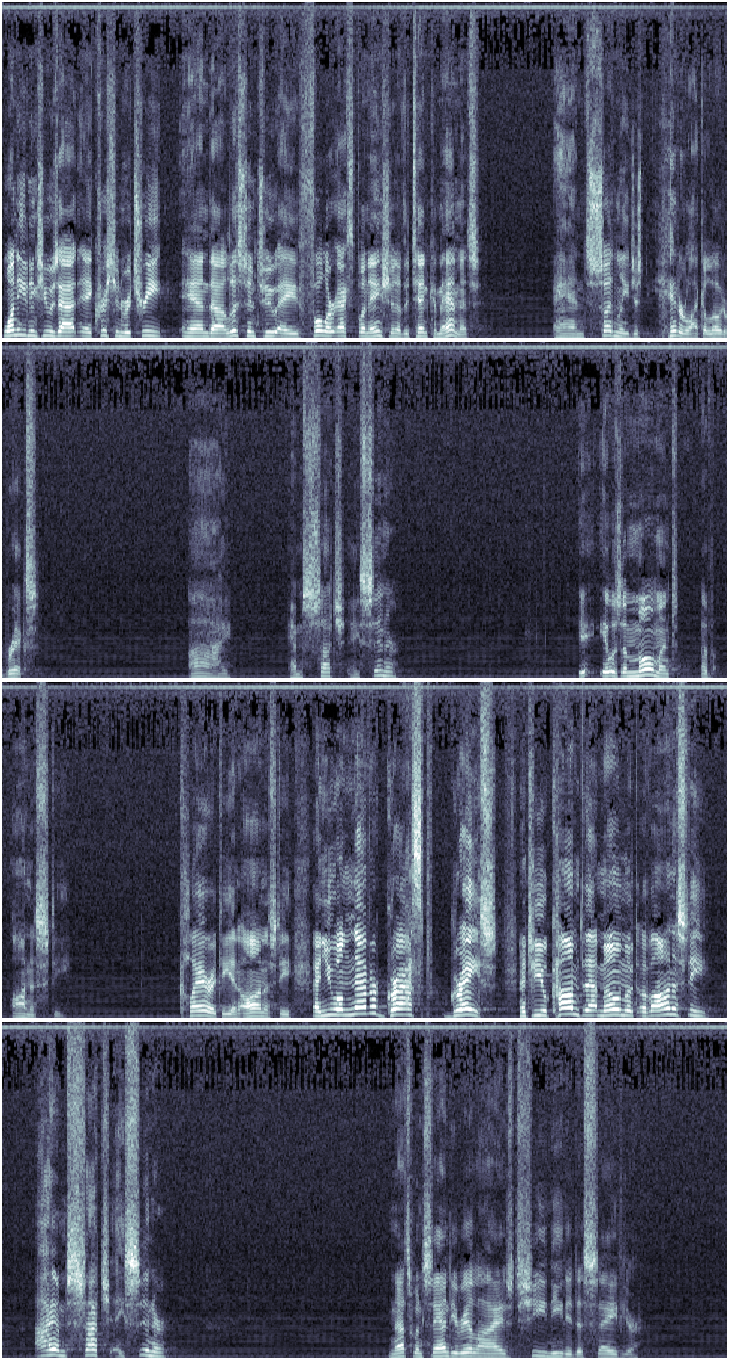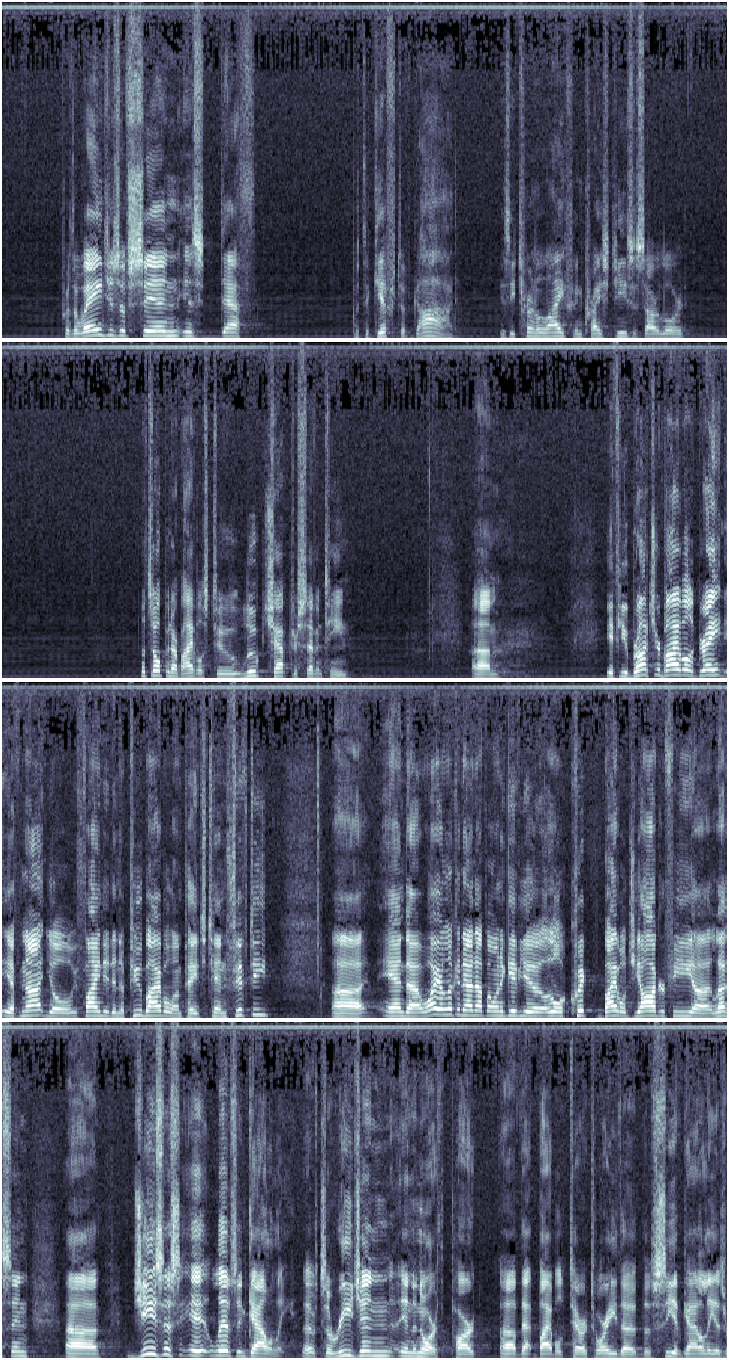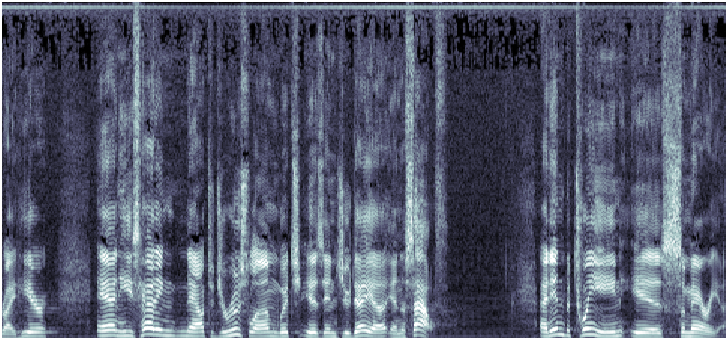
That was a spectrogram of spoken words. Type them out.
One evening she was at a Christian retreat and uh, listened to a fuller explanation of the Ten Commandments, and suddenly just hit her like a load of bricks. I am such a sinner. It, it was a moment of honesty, clarity, and honesty. And you will never grasp grace until you come to that moment of honesty. I am such a sinner. And that's when Sandy realized she needed a Savior. For the wages of sin is death. But the gift of God is eternal life in Christ Jesus our Lord. Let's open our Bibles to Luke chapter 17. Um, if you brought your Bible, great. If not, you'll find it in the Pew Bible on page 1050. Uh, and uh, while you're looking that up, I want to give you a little quick Bible geography uh, lesson. Uh, Jesus lives in Galilee. It's a region in the north part of that Bible territory. The, the Sea of Galilee is right here. And he's heading now to Jerusalem, which is in Judea in the south. And in between is Samaria.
